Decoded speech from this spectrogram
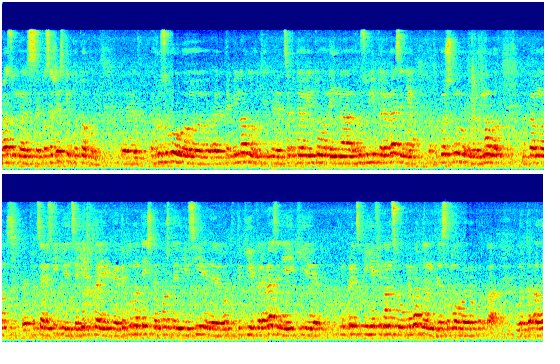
разом з пасажирським потоком е, грузового е, терміналу. Е, Це буде орієнтований на грузові перевезення, а також ну, е, мало. Напевно, е, про це розслідується. Є така як дипломатична пошта і всі е, от такі перевезення, які ну, в принципі є фінансово привабливим для самого аеропорта, от, але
